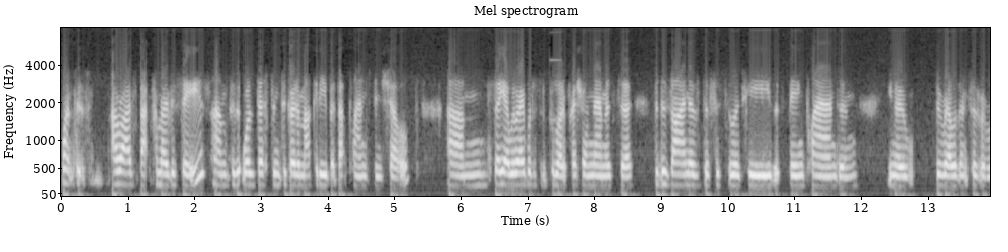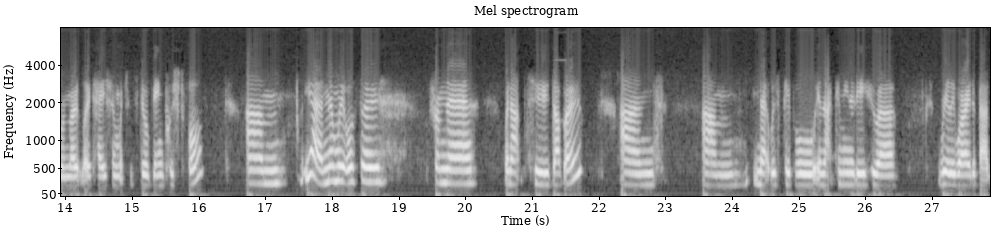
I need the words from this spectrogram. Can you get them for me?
once it's arrived back from overseas, because it was destined to go to Muckaty, but that plan's been shelved. Um, so yeah, we were able to sort of put a lot of pressure on them as to the design of the facility that's being planned and, you know, the relevance of a remote location, which is still being pushed for. Um, yeah, and then we also, from there, went up to Dubbo and um, met with people in that community who are really worried about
